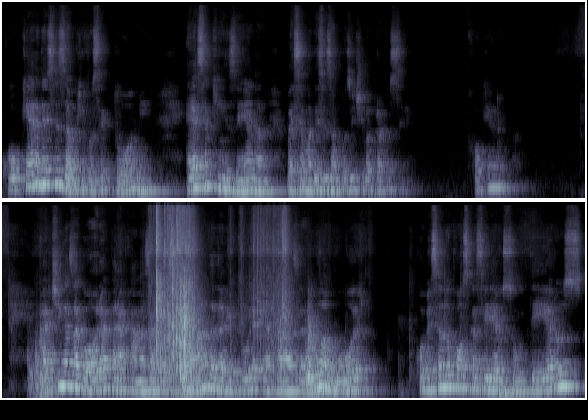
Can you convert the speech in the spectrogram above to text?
Qualquer decisão que você tome, essa quinzena vai ser uma decisão positiva para você. Qualquer uma. Cartinhas agora para a casa anunciada da leitura, que é a casa do amor. Começando com os cancerianos solteiros,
